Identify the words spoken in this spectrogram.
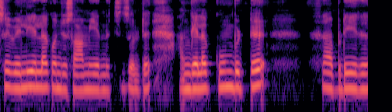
சரி வெளியெல்லாம் கொஞ்சம் சாமி இருந்துச்சுன்னு சொல்லிட்டு அங்கெல்லாம் கும்பிட்டு ஸோ அப்படியே இது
